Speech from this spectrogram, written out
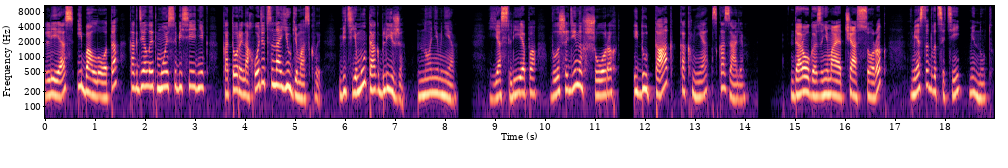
лес и болото, как делает мой собеседник, который находится на юге Москвы, ведь ему так ближе, но не мне. Я слепо, в лошадиных шорах, иду так, как мне сказали. Дорога занимает час сорок вместо двадцати минут.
